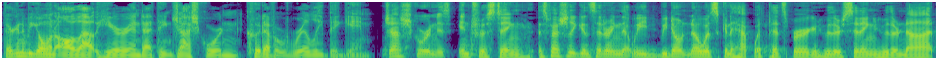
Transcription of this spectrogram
they're going to be going all out here. And I think Josh Gordon could have a really big game. Josh Gordon is interesting, especially considering that we we don't know what's going to happen with Pittsburgh and who they're sitting and who they're not.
